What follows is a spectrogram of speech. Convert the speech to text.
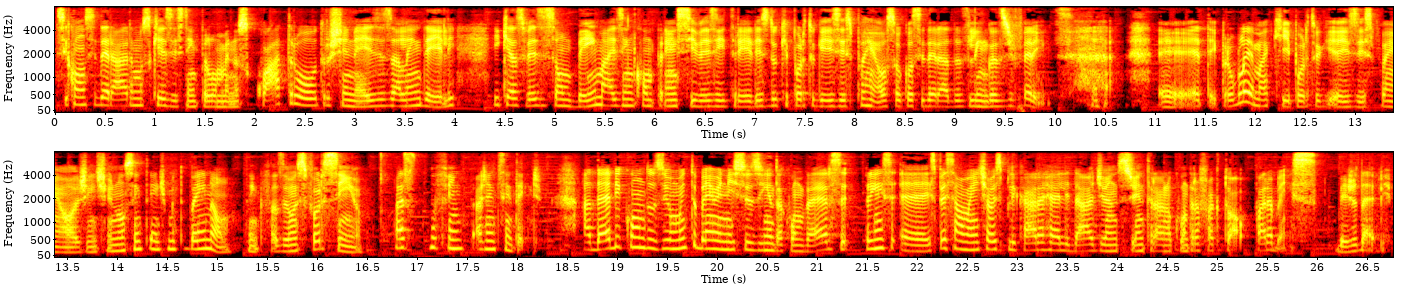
se considerarmos que existem pelo menos quatro outros chineses além dele e que às vezes são bem mais incompreensíveis entre eles do que português e espanhol são consideradas línguas diferentes. é, tem problema que português e espanhol a gente não se entende muito bem, não. Tem que fazer um esforcinho. Mas, no fim, a gente se entende. A Deb conduziu muito bem o iniciozinho da conversa, é, especialmente ao explicar a realidade antes de entrar no contrafactual. Parabéns. Beijo, Deb.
